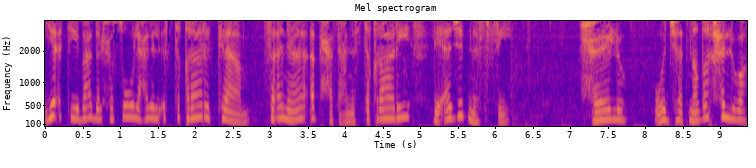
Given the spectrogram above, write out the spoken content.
يأتي بعد الحصول على الاستقرار التام. فأنا أبحث عن استقراري لأجد نفسي. حلو. وجهة نظر حلوة.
